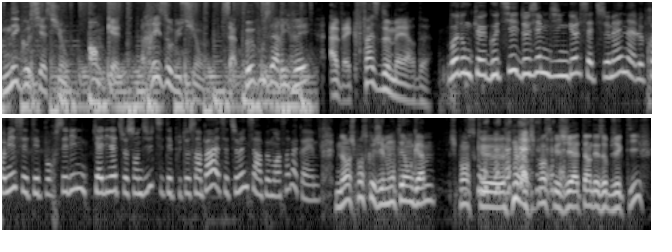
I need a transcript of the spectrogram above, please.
Négociation, enquête, résolution. Ça peut vous arriver avec face de merde. Bon, donc euh, Gauthier, deuxième jingle cette semaine. Le premier, c'était pour Céline Calinette 78, c'était plutôt sympa. Cette semaine, c'est un peu moins sympa quand même. Non, je pense que j'ai monté en gamme. Je pense que, je pense que j'ai atteint des objectifs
